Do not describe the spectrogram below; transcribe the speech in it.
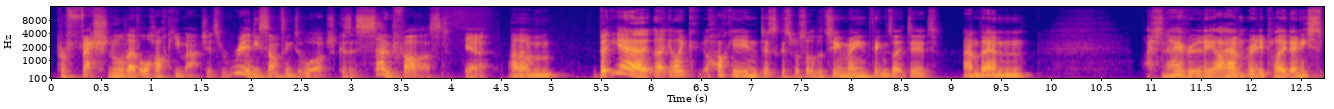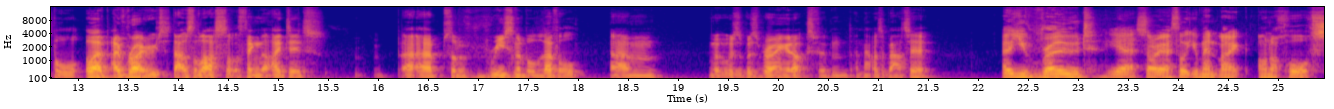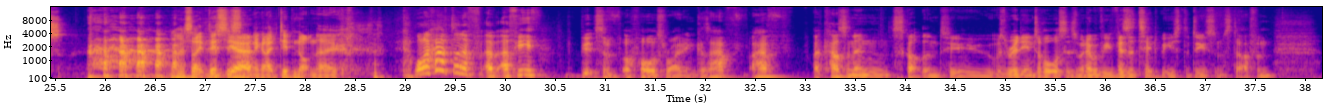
professional level hockey match, it's really something to watch because it's so fast. Yeah. Um, but yeah, like, like hockey and discus were sort of the two main things I did, and then I don't know really. I haven't really played any sport. Oh, I, I rode. That was the last sort of thing that I did at a sort of reasonable level. Um, was was rowing at Oxford, and, and that was about it. Oh, you rode. Yeah, sorry, I thought you meant like on a horse. I was like, this is Yeah. something I did not know. Well, I have done a few bits of, of horse riding because I have I have a cousin in Scotland who was really into horses. Whenever we visited, we used to do some stuff and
